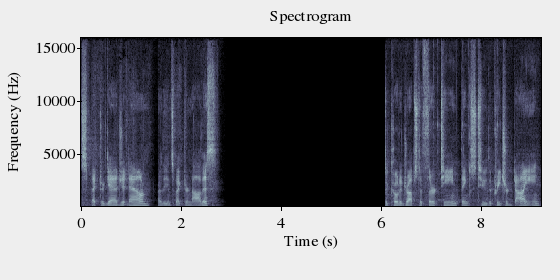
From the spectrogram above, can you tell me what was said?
Inspector Gadget down, or the Inspector Novice. Dakota drops to 13 thanks to the creature dying.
